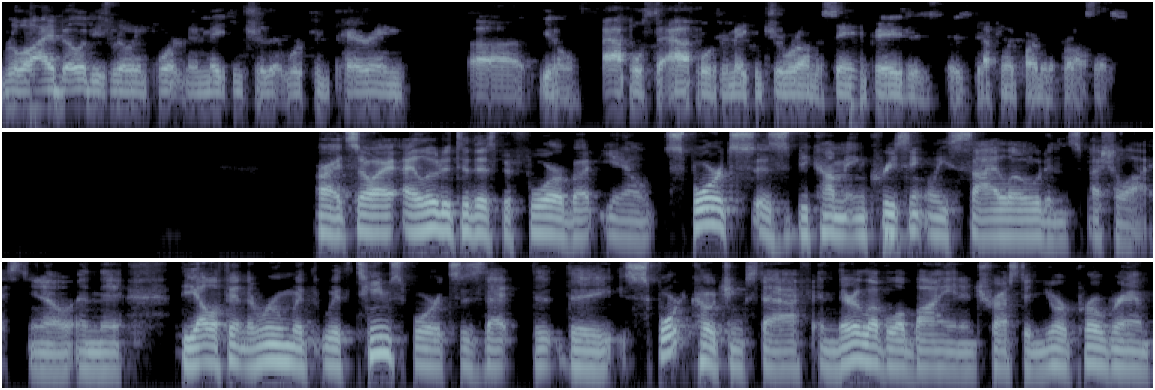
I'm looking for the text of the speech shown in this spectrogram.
reliability is really important and making sure that we're comparing uh, you know, apples to apples and making sure we're on the same page is, is definitely part of the process. All right. So I, I, alluded to this before, but you know, sports has become increasingly siloed and specialized. You know, and the the elephant in the room with with team sports is that the the sport coaching staff and their level of buy-in and trust in your program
